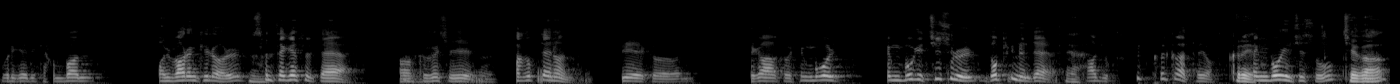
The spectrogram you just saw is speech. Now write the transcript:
우리가 이렇게 한번 올바른 길을 음. 선택했을 때 어, 음. 그것이 음. 가급때는 우리의 그 제가 그 행복을 행복의 지수를 높이는데 예. 아주 클 것 같아요. 그래. 행복의 지수. 제가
